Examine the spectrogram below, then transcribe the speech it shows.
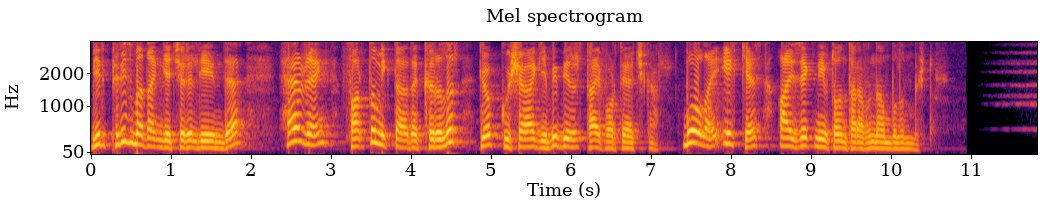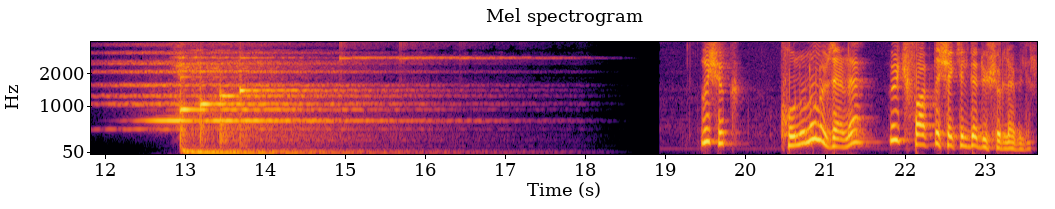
bir prizmadan geçirildiğinde her renk farklı miktarda kırılır, gök kuşağı gibi bir tayf ortaya çıkar. Bu olay ilk kez Isaac Newton tarafından bulunmuştur. Işık konunun üzerine üç farklı şekilde düşürülebilir.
